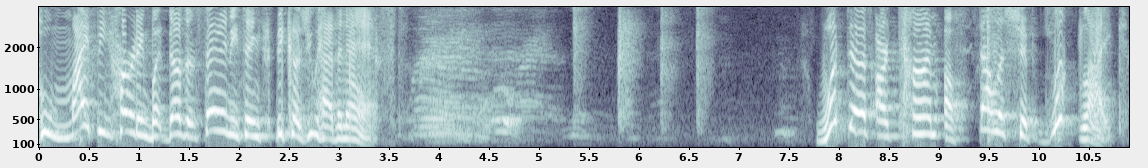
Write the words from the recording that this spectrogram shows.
who might be hurting but doesn't say anything because you haven't asked? What does our time of fellowship look like?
